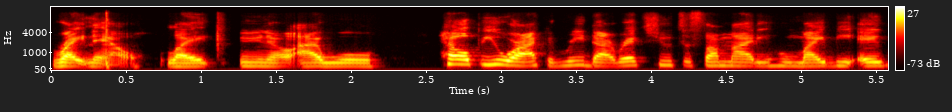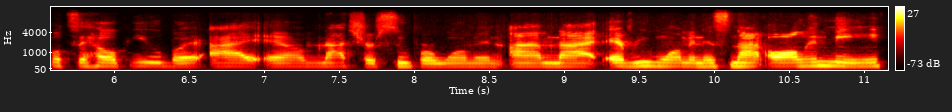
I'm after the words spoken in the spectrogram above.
right now. Like, you know, I will help you or I could redirect you to somebody who might be able to help you, but I am not your superwoman. I'm not every woman is not all in me.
